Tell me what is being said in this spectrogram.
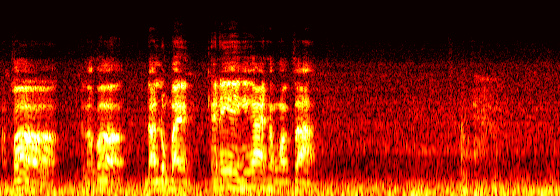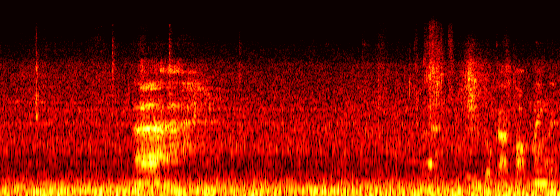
แล้วก็เราก็ดันลงไปแค่นี้เองง่ายๆทำความสะอาดอ่าตัวกาวตอกแม่งเลย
